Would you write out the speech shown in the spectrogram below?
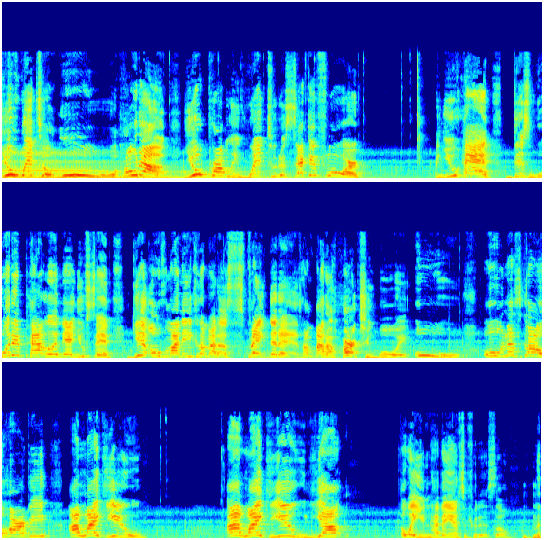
You went to, ooh, hold up. You probably went to the second floor and you had this wooden paddle in there. You said, get off my knee because I'm about to spank that ass. I'm about to hurt you, boy. Ooh, ooh, let's go, Harvey. I like you. I like you. Yup. Oh wait, you didn't have an answer for this, so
